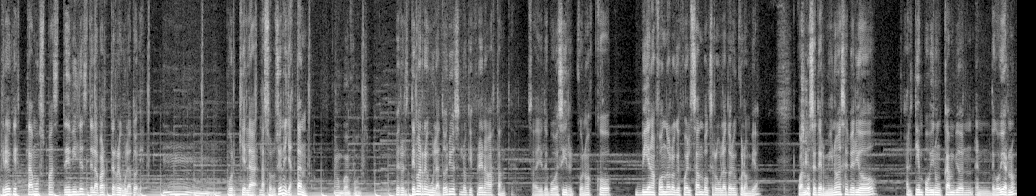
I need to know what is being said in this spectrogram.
creo que estamos más débiles de la parte regulatoria. Mm. Porque las soluciones ya están. Un buen punto. Pero el tema regulatorio es lo que frena bastante. O sea, yo te puedo decir, conozco bien a fondo lo que fue el sandbox regulatorio en Colombia. Cuando se terminó ese periodo, al tiempo vino un cambio de gobierno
